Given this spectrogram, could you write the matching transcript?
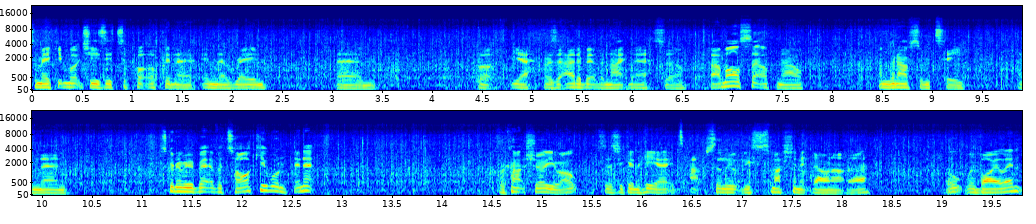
to make it much easier to put up in the in the rain. Um, but yeah, I had a bit of a nightmare. So I'm all set up now. I'm gonna have some tea, and then it's gonna be a bit of a talky one, isn't it? I can't show you out, so as you can hear, it's absolutely smashing it down out there. Oh, we're boiling.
